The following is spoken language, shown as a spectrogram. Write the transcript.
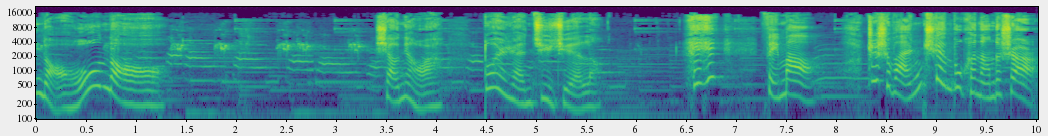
挠挠？小鸟啊，断然拒绝了。嘿嘿，肥猫，这是完全不可能的事儿，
